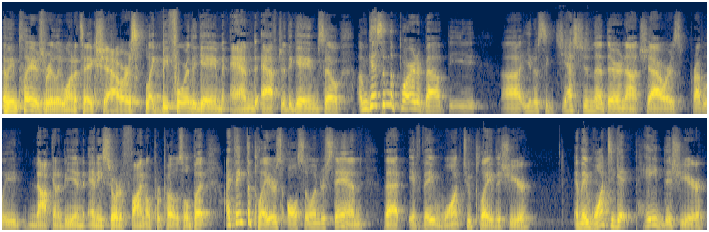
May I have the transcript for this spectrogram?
I mean, players really want to take showers, like before the game and after the game. So I'm guessing the part about the, uh, you know, suggestion that there are not showers probably not going to be in any sort of final proposal. But I think the players also understand that if they want to play this year and they want to get paid this year,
